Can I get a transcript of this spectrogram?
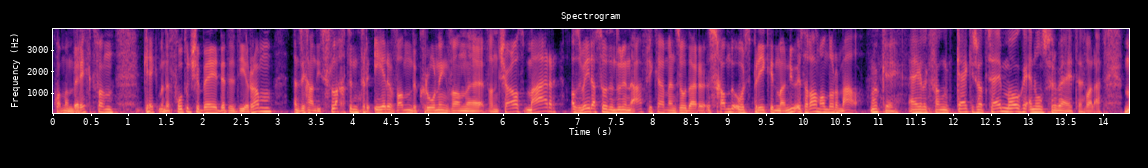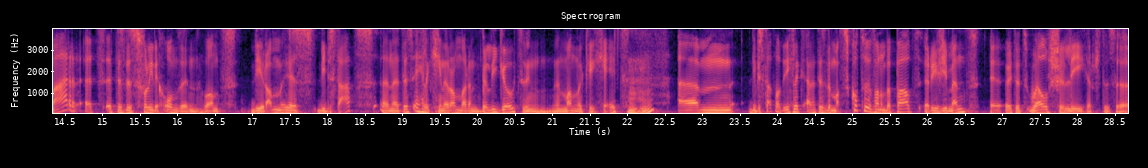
kwam een bericht van, kijk, met een fotootje bij, dit is die ram. En ze gaan die slachten ter ere van de kroning van, uh, van Charles. Maar als wij dat zouden doen in Afrika, men zou daar schande over spreken. Maar nu is dat allemaal normaal. Oké, eigenlijk van, kijk eens wat zij mogen en ons verwijten. Voilà. Maar het, het is dus volledig onzin. Want die ram is, die bestaat. En het is eigenlijk geen ram, maar een billy goat, een, een mannelijke geit. Mm um, die bestaat wel degelijk. En het is de mascotte van een bepaald regiment uh, uit het Welsche leger. Dus uh,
